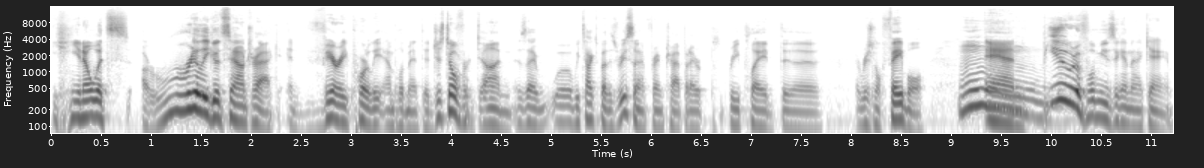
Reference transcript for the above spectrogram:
you know what's a really good soundtrack and very poorly implemented, just overdone. As I we talked about this recently on Frame Trap, but I replayed the original Fable, Mm. and beautiful music in that game.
